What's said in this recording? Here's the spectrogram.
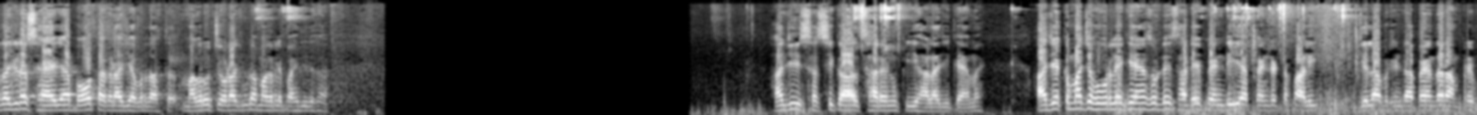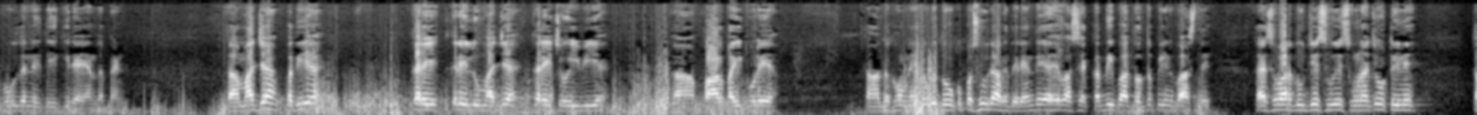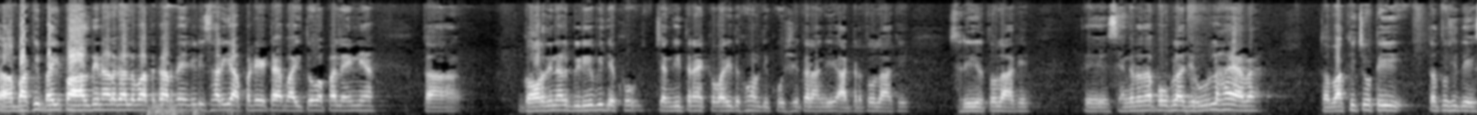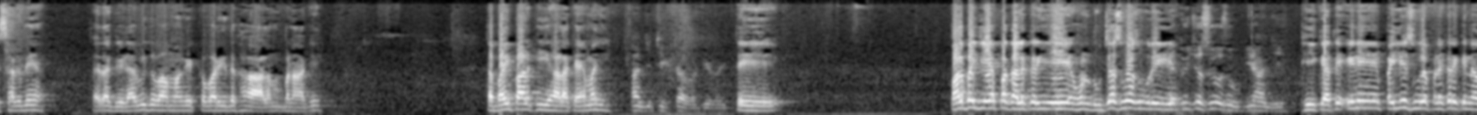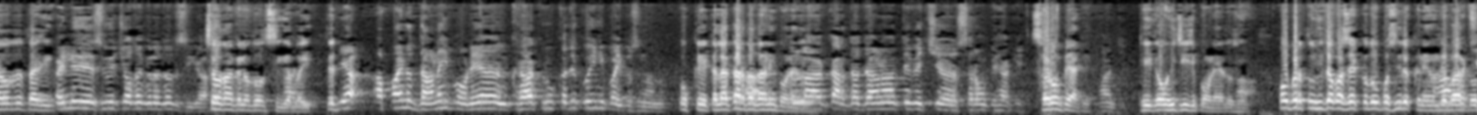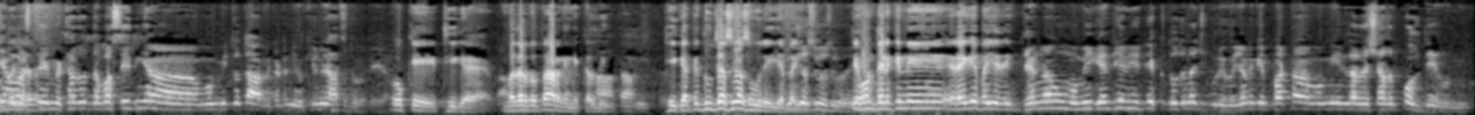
ਦਾ ਜਿਹੜਾ ਸਾਈਜ਼ ਆ ਬਹੁਤ ਤਕੜਾ ਜ਼ਬਰਦਸਤ। ਮਗਰੋਂ ਚੌੜਾ ਚੂੜਾ ਮਗਰਲੇ ਪਾਸੇ ਦੀ ਦਿਖਾ। ਹਾਂਜੀ ਸਤਿ ਸ਼੍ਰੀ ਅਕਾਲ ਸਾਰਿਆਂ ਨੂੰ। ਕੀ ਹਾਲ ਆ ਜੀ? ਕਾਇਮ ਹੈ ਅੱਜ ਇੱਕ ਮੱਝ ਹੋਰ ਲੈ ਕੇ ਆਇਆ ਤੁਹਾਡੇ। ਸਾਡੇ ਪਿੰਡ ਹੀ ਆ ਪਿੰਡ ਟਪਾਲੀ ਜ਼ਿਲ੍ਹਾ ਬਠਿੰਡਾ ਪੈਂਦਾ ਰਾਮਪੁਰੇ ਫੂਲ ਦੇ ਨਜ਼ਦੀਕ ਹੀ ਰਹਿ ਜਾਂਦਾ ਪਿੰਡ। ਤਾਂ ਮੱਝ ਆ, ਵਧੀਆ। ਘਰੇ ਘਰੇਲੂ ਮੱਝ ਹੈ ਘਰੇ ਚੋਈ ਵੀ ਹੈ ਤਾਂ ਪਾਲ ਬਾਈ ਕੋਲੇ ਆ। ਤਾਂ ਦਿਖਾਉਣੇ ਕਿਉਂਕਿ ਦੋ ਕੁ ਪਸ਼ੂ ਰੱਖਦੇ ਰਹਿੰਦੇ ਆ ਇਹ ਬਸ ਇੱਕ ਅੱਧੀ ਵਾਰ ਦੁੱਧ ਪੀਣ ਵਾਸਤੇ। ਤਾਂ ਇਸ ਵਾਰ ਦੂਜੇ ਸੂਏ ਸੂਣਾ ਝੋਟੀ ਨੇ। ਤਾਂ ਬਾਕੀ ਬਾਈ ਪਾਲ ਦੇ ਨਾਲ ਗੱਲਬਾਤ ਕਰਦੇ ਆ ਜਿਹੜੀ ਸਾਰੀ ਅਪਡੇਟ ਹੈ ਬਾਈ ਤੋਂ ਆਪਾਂ ਲੈਣੇ ਆ ਤਾਂ ਗੌਰ ਦੇ ਨਾਲ ਵੀਡੀਓ ਵੀ ਦੇਖੋ ਚੰਗੀ ਤਰ੍ਹਾਂ ਇੱਕ ਵਾਰੀ ਦਿਖਾਉਣ ਦੀ ਕੋਸ਼ਿਸ਼ ਕਰਾਂਗੇ ਆਰਡਰ ਤੋਂ ਲਾ ਕੇ ਸਰੀਰ ਤੋਂ ਲਾ ਕੇ। ਤੇ ਸਿੰਘ ਦਾ ਪੋਪਲਾ ਜ਼ਰੂਰ ਲਹਾਇਆ ਵਾ। ਤਾਂ ਬਾਕੀ ਝੋਟੀ ਤਾਂ ਤੁਸੀਂ ਦੇਖ ਸਕਦੇ ਆ ਤਾਂ ਇਹਦਾ ਗੇੜਾ ਵੀ ਦਵਾਵਾਂਗੇ ਇੱਕ ਵਾਰੀ ਦਿਖਾ ਆਲਮ ਬਣਾ ਕੇ। ਤਾਂ ਬਾਈ ਪਾਲ ਕੀ ਹਾਲ ਆ? ਕਹਿਮਾ ਜੀ? ਹਾਂਜੀ ਠੀਕ ਠਾਕ ਵਧੀਆ ਬਾਈ। ਤੇ ਪਲ ਬਾਈ ਜੇ ਆਪਾਂ ਗੱਲ ਕਰੀਏ ਇਹ ਹੁਣ ਦੂਜਾ ਸੂਆ ਸੂ ਰਹੀ ਹੈ। ਦੂਜਾ ਸੂਆ ਸੂਗੀ ਹਾਂਜੀ। ਠੀਕ ਹੈ ਤੇ ਇਹਨੇ ਪਹਿਲੇ ਸੂਏ ਆਪਣੇ ਘਰੇ ਕਿੰਨਾ ਦੁੱਧ ਦਿੱਤਾ ਸੀ? ਪਹਿਲੇ ਸੂਏ 14 ਕਿਲੋ ਦੁੱਧ ਸੀਗਾ। 14 ਕਿਲੋ ਦੁੱਧ ਸੀਗਾ ਬਾਈ ਤੇ ਤੇ ਆਪਾਂ ਇਹਨੂੰ ਦਾਣਾ ਹੀ ਪਾਉਣੇ ਆ ਖਰਾਕ ਖਰੂਕ ਕਦੇ ਕੋਈ ਨਹੀਂ ਪਾਈ ਪਸੂਆਂ ਨੂੰ। ਓਕੇ ਕੱਲਾ ਘਰ ਦਾ ਦਾਣੀ ਪਾਉਣੇ ਕੱਲਾ ਘਰ ਦਾ ਦਾਣਾ ਤੇ ਵਿੱਚ ਸਰੋਂ ਪਿਹਾ ਕੇ। ਸਰੋਂ ਪਿਆ ਕੇ। ਹਾਂਜੀ। ਠੀਕ ਹੈ ਉਹੀ ਚੀਜ਼ ਪਾਉਣੇ ਆ ਤੁਸੀਂ। ਉਹ ਫਿਰ ਤੁਸੀਂ ਤਾਂ ਬਸ ਇੱਕ ਦੋ ਪਸ਼ੂ ਰੱਖਣੇ ਹੁੰਦੇ ਬਸ ਦੁੱਧ ਬੱਚਿਆਂ ਵਾਸਤੇ ਮਿੱਠਾ ਦੁੱਧ ਬਸ ਇਹਦੀਆਂ ਮੰਮੀ ਤੋਂ ਧਾਰਨ ਕੱਢਣੀ ਔਖੀ ਉਹਨੇ ਹੱਥ ਦੁਖਦੇ ਆ। ਓਕੇ ਠੀਕ ਹੈ। ਮਦਰ ਤੋਂ ਧਾਰ ਨਹੀਂ ਨਿਕਲਦੀ। ਹਾਂ ਧਾਰਨ ਠੀਕ ਹੈ ਤੇ ਦੂਜਾ ਸੂਆ ਸੂ ਰਹੀ ਹੈ ਬਾਈ। ਤੇ ਹੁਣ ਦਿਨ ਕਿੰਨੇ ਰਹਿ ਗਏ ਬਾਈ ਇਹਦੇ? ਦਿਨ ਉਹ ਮੰਮੀ ਕਹਿੰਦੀ ਆ ਵੀ ਇੱਕ ਦੋ ਦਿਨਾਂ ਚ ਪੂਰੇ ਹੋ ਜਾਣਗੇ ਬਟ ਮੰਮੀ ਲੱਗਦਾ ਸ਼ਾਇਦ ਭੁੱਲਦੇ ਆ ਮੰਮੀ।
